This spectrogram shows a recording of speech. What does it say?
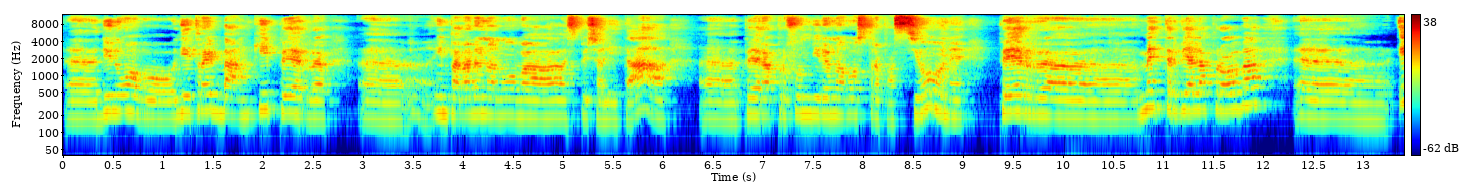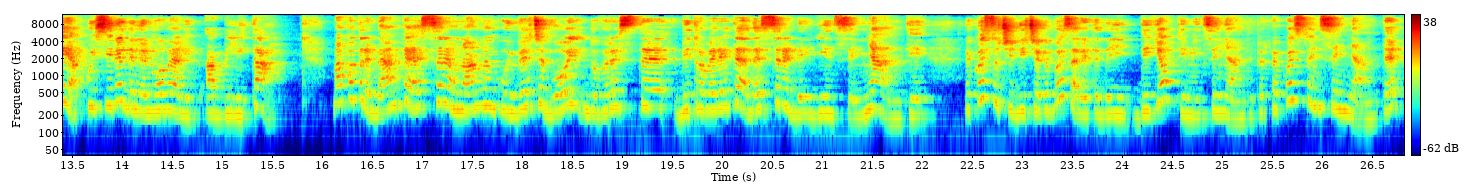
eh, di nuovo dietro ai banchi per eh, imparare una nuova specialità, eh, per approfondire una vostra passione, per uh, mettervi alla prova uh, e acquisire delle nuove abilità. Ma potrebbe anche essere un anno in cui invece voi dovreste, vi troverete ad essere degli insegnanti e questo ci dice che voi sarete dei, degli ottimi insegnanti perché questo insegnante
